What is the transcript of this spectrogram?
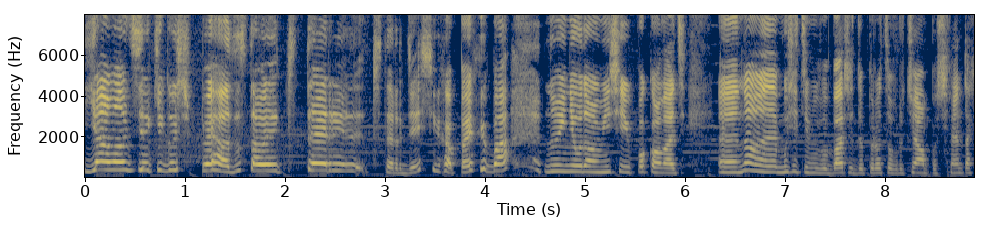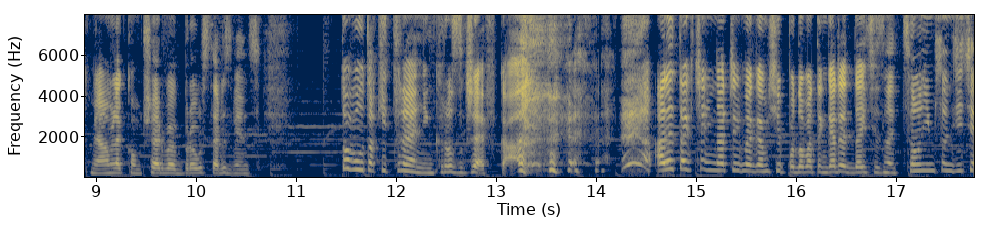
Ja mam ci jakiegoś pecha, zostały 4, 40 HP chyba, no i nie udało mi się jej pokonać. E, No ale musicie mi wybaczyć, dopiero co wróciłam po świętach, miałam lekką przerwę w Brawl Stars, więc to był taki trening, rozgrzewka. Ale tak czy inaczej, mega mi się podoba ten gadżet. Dajcie znać, co o nim sądzicie.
